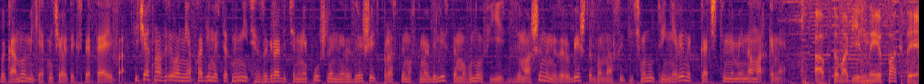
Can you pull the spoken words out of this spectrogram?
в экономике, отмечают эксперты АИФа. Сейчас назрела необходимость отменить заградительные пошлины и разрешить простым автомобилистам вновь ездить за машинами за рубеж, чтобы насытить внутренний рынок качественными иномарками. Автомобильные факты.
